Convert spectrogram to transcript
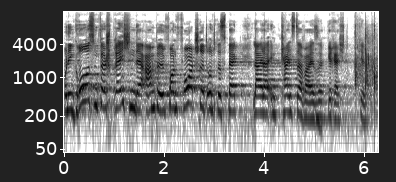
und den großen Versprechen der Ampel von Fortschritt und Respekt leider in keinster Weise gerecht. Vielen Dank.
